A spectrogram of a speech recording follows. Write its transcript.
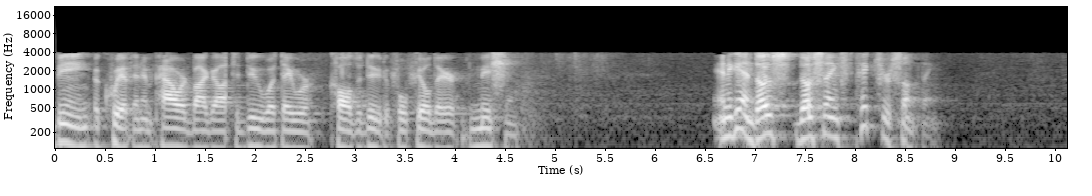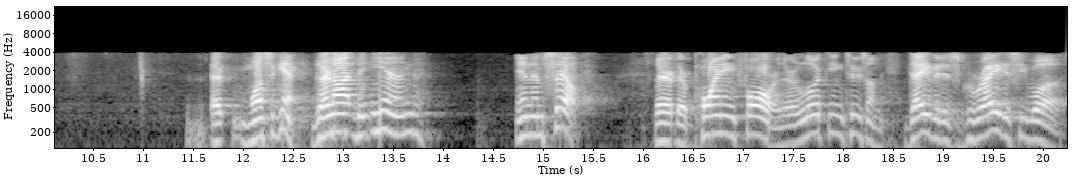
being equipped and empowered by God to do what they were called to do, to fulfill their mission. And again, those, those things picture something. Uh, once again, they're not the end in themselves. They're, they're pointing forward. They're looking to something. David, as great as he was,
